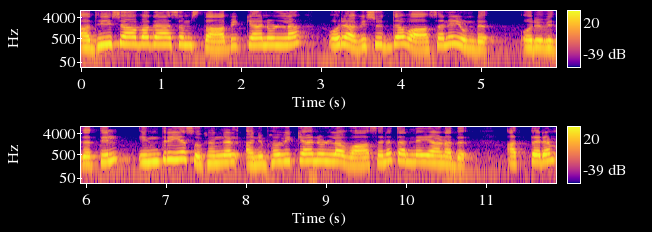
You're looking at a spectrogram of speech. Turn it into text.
അധീശാവകാശം സ്ഥാപിക്കാനുള്ള ഒരവിശുദ്ധ വാസനയുണ്ട്. ഒരു വിധത്തിൽ ഇന്ദ്രിയ സുഖങ്ങൾ അനുഭവിക്കാനുള്ള വാസന തന്നെയാണത്. അത്തരം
